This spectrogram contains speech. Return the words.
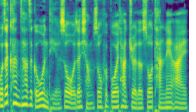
我在看他这个问题的时候，我在想说，会不会他觉得说谈恋爱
